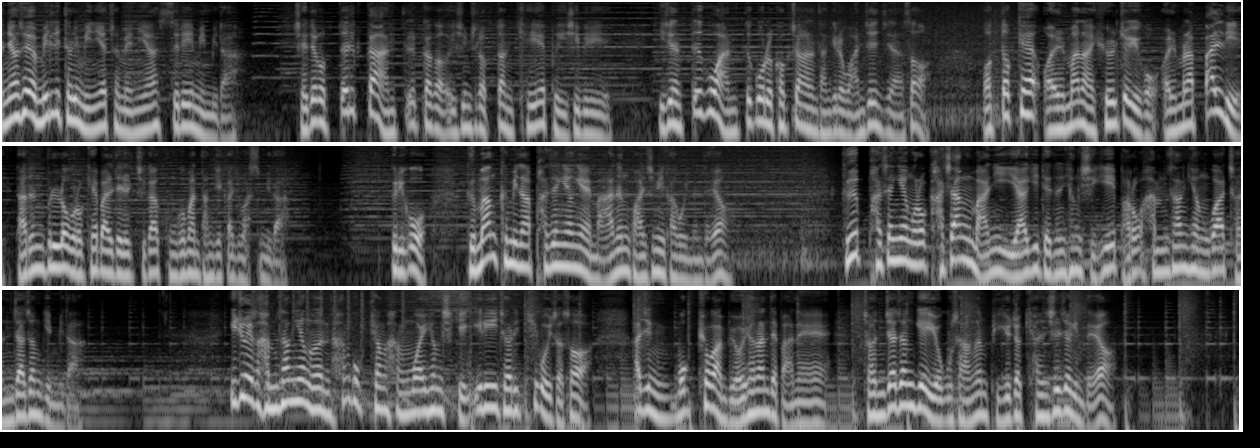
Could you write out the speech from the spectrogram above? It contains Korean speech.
안녕하세요. 밀리터리 미니어처 매니아 3M입니다. 제대로 뜰까 안 뜰까가 의심스럽던 KF21이 이제는 뜨고 안 뜨고를 걱정하는 단계를 완전히 지나서 어떻게 얼마나 효율적이고 얼마나 빨리 다른 블록으로 개발될지가 궁금한 단계까지 왔습니다. 그리고 그만큼이나 파생형에 많은 관심이 가고 있는데요. 그 파생형으로 가장 많이 이야기되는 형식이 바로 함상형과 전자전기입니다. 이 중에서 함상형은 한국형 항모의 형식이 이리저리 튀고 있어서 아직 목표가 묘현한데 반해 전자전기의 요구사항은 비교적 현실적인데요.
